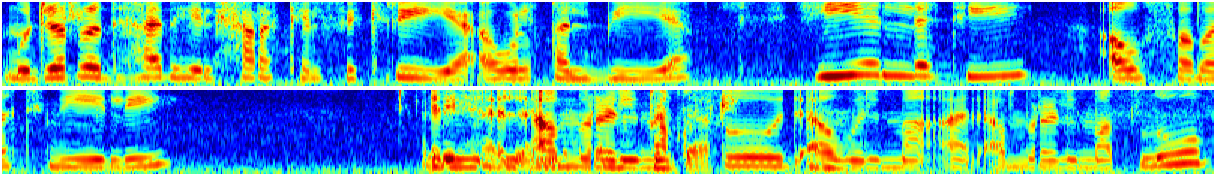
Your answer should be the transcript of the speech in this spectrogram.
مجرد هذه الحركة الفكرية أو القلبية هي التي أوصلتني لي الأمر المقصود أو الأمر المطلوب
